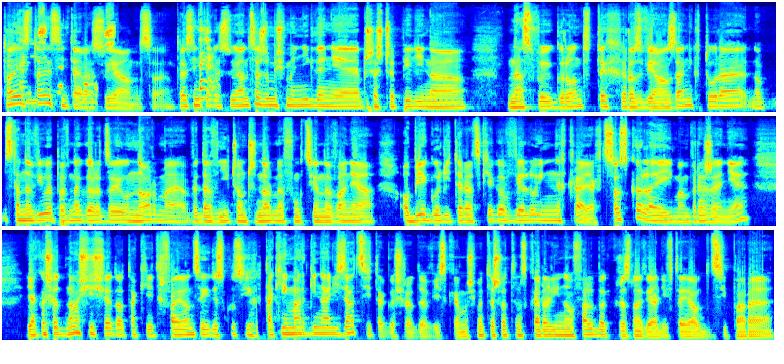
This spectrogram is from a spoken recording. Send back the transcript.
to jest, to jest interesujące. To jest tak. interesujące, że myśmy nigdy nie przeszczepili na, na swój grunt tych rozwiązań, które no, stanowiły pewnego rodzaju normę wydawniczą czy normę funkcjonowania obiegu literackiego w wielu innych krajach. Co z kolei mam wrażenie, jakoś odnosi się do takiej trwającej dyskusji, takiej marginalizacji tego środowiska. Myśmy też o tym z Karoliną Felbeck rozmawiali w tej audycji parę,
